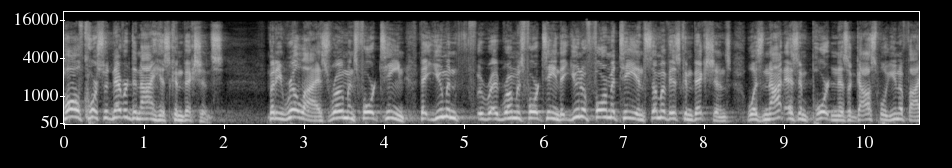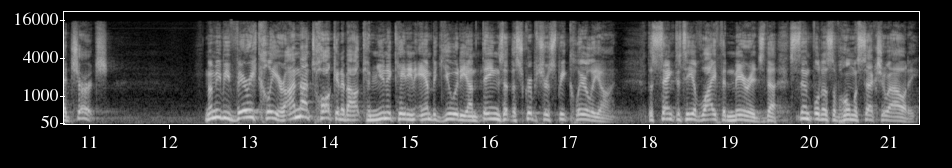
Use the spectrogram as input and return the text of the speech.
Paul, of course, would never deny his convictions. But he realized Romans 14 that human Romans 14 that uniformity in some of his convictions was not as important as a gospel unified church. Let me be very clear. I'm not talking about communicating ambiguity on things that the scriptures speak clearly on. The sanctity of life and marriage, the sinfulness of homosexuality.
